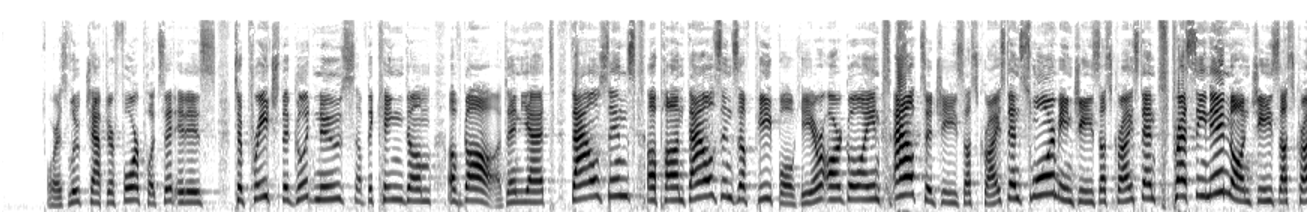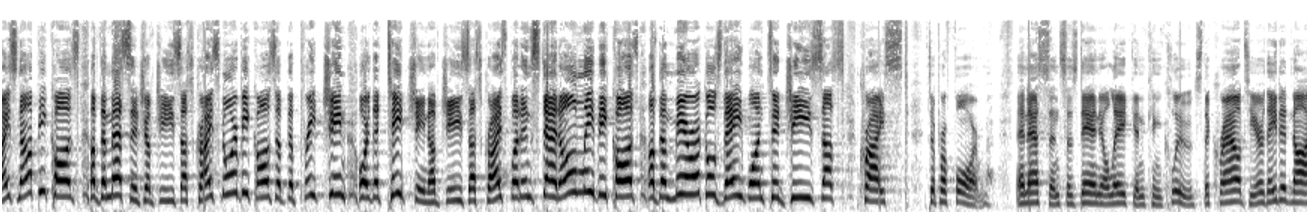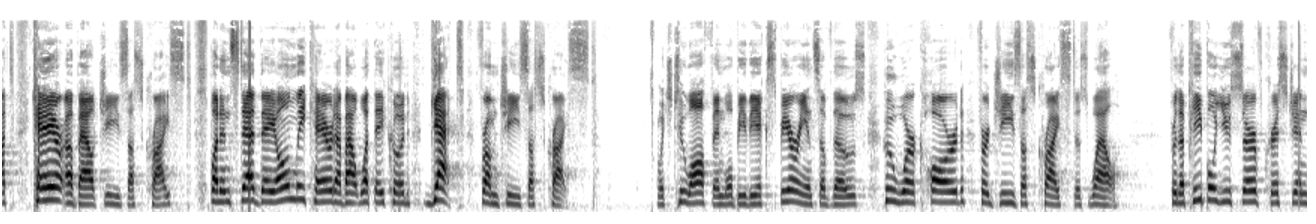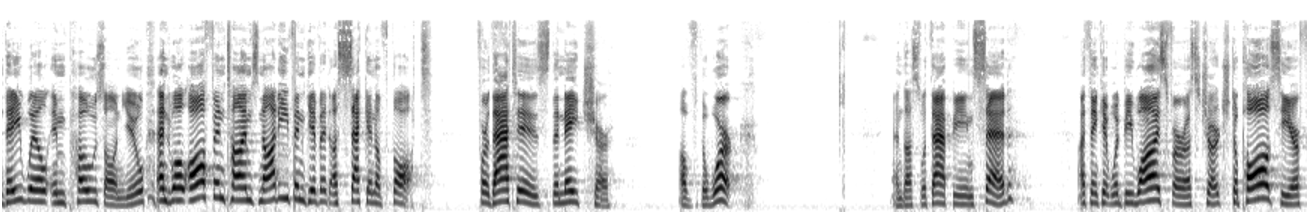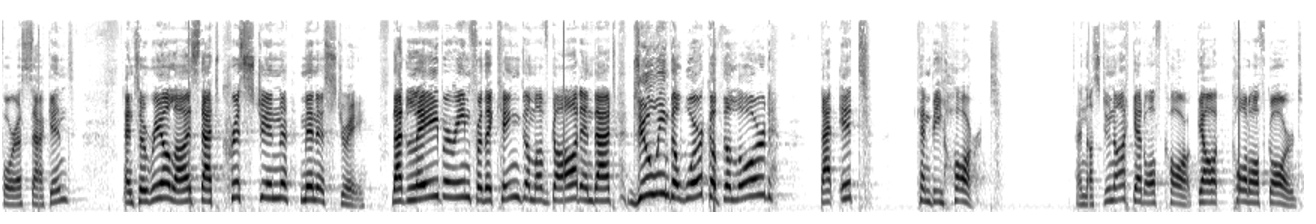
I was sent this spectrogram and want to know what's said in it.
Or, as Luke chapter 4 puts it, it is to preach the good news of the kingdom of God. And yet, thousands upon thousands of people here are going out to Jesus Christ and swarming Jesus Christ and pressing in on Jesus Christ, not because of the message of Jesus Christ, nor because of the preaching or the teaching of Jesus Christ, but instead only because of the miracles they wanted Jesus Christ to perform. In essence, as Daniel Akin concludes, the crowds here, they did not care about Jesus Christ, but instead they only cared about what they could get from Jesus Christ, which too often will be the experience of those who work hard for Jesus Christ as well. For the people you serve, Christian, they will impose on you and will oftentimes not even give it a second of thought for that is the nature of the work. And thus, with that being said, I think it would be wise for us, church, to pause here for a second and to realize that Christian ministry, that laboring for the kingdom of God and that doing the work of the Lord, that it can be hard. And thus, do not get, off get caught off guard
